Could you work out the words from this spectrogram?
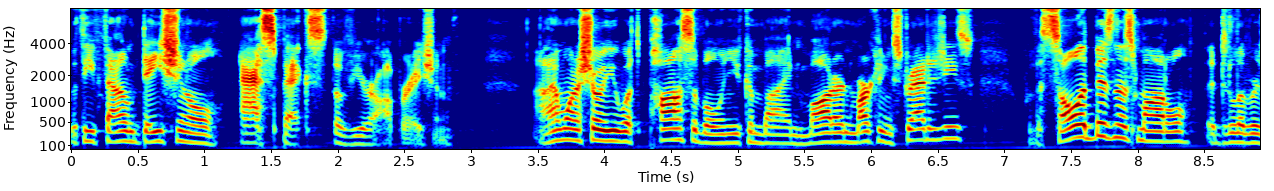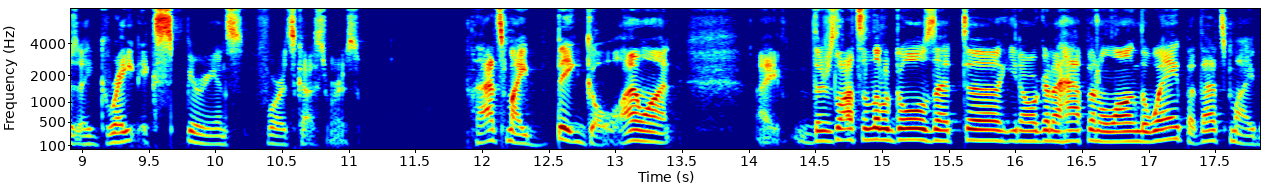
with the foundational aspects of your operation. I want to show you what's possible when you combine modern marketing strategies with a solid business model that delivers a great experience for its customers. That's my big goal. I want. I, there's lots of little goals that uh, you know are going to happen along the way, but that's my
